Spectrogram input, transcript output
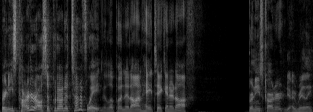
Bernice Carter also put on a ton of weight. They love putting it on, hate taking it off. Bernice Carter, really?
